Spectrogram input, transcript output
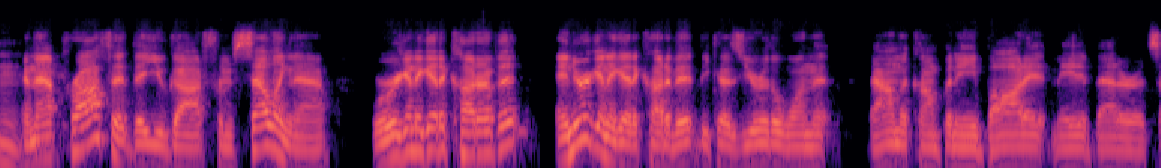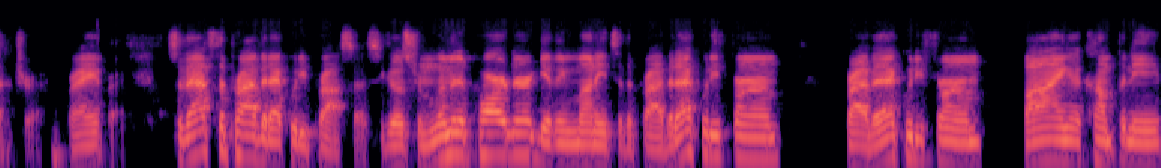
Mm. And that profit that you got from selling that, we're going to get a cut of it, and you're going to get a cut of it because you're the one that found the company, bought it, made it better, et cetera, right? So that's the private equity process. It goes from limited partner giving money to the private equity firm, private equity firm buying a company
